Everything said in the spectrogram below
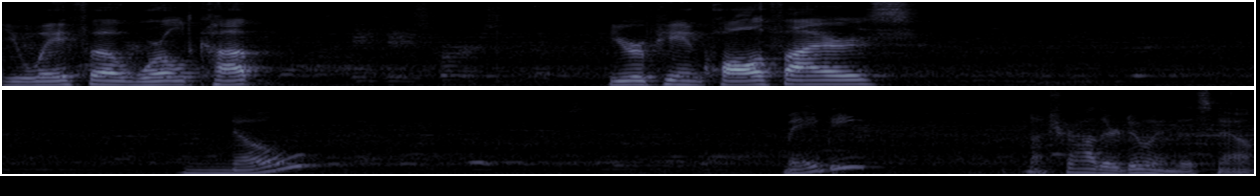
UEFA World Cup, European qualifiers. No? Maybe? Not sure how they're doing this now.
